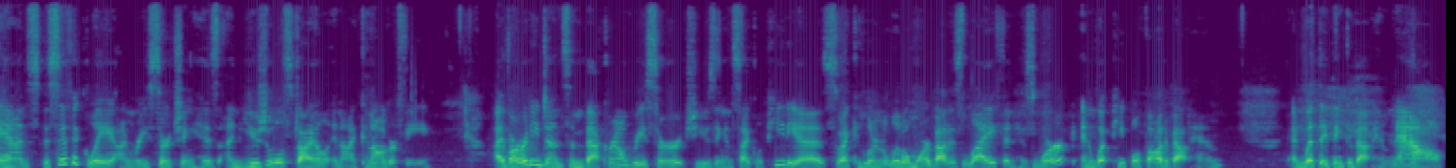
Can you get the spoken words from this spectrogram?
and specifically I'm researching his unusual style in iconography. I've already done some background research using encyclopedias so I could learn a little more about his life and his work and what people thought about him and what they think about him now,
